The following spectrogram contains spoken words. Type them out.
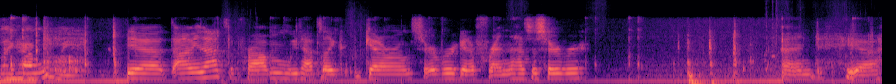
like, how would we? Yeah, I mean that's a problem. We'd have to like get our own server, get a friend that has a server. And yeah.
